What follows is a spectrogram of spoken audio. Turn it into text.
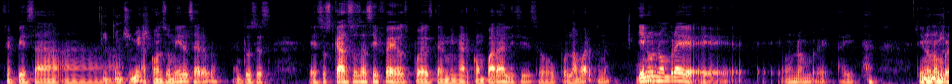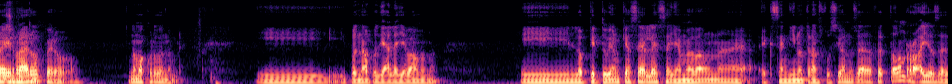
Se empieza a, consumir. el cerebro. Entonces, esos casos así feos puedes terminar con parálisis o pues la muerte, ¿no? Tiene un oh. nombre, eh, un nombre ahí. Tiene un nombre ahí raro, pero no me acuerdo el nombre. Y, pues no, pues ya la llevamos, ¿no? Y lo que tuvieron que hacerle se llamaba una exsanguinotransfusión, o sea, fue todo un rollo, o sea,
